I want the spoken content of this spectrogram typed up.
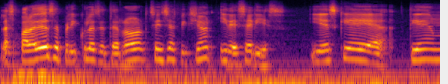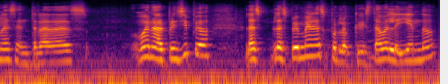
las parodias de películas de terror, ciencia ficción y de series. Y es que tienen unas entradas... Bueno, al principio, las, las primeras, por lo que estaba leyendo,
